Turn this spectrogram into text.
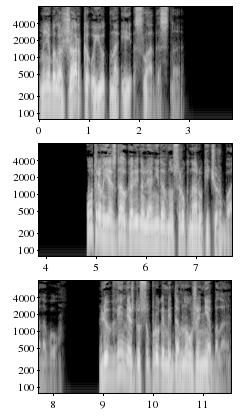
Мне было жарко, уютно и сладостно. Утром я сдал Галину Леонидовну с рук на руки Чурбанову. Любви между супругами давно уже не было.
